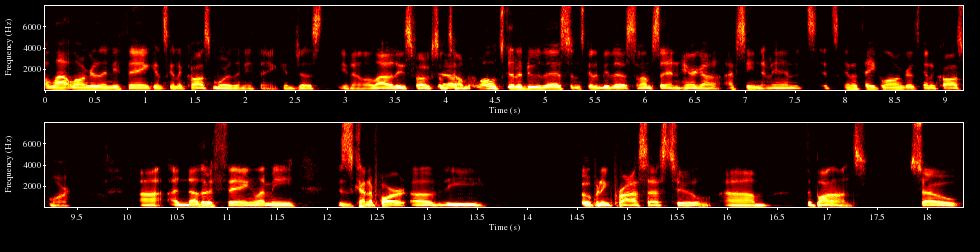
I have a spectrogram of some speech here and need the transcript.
a lot longer than you think. It's going to cost more than you think. And just you know, a lot of these folks will yeah. tell me, well, it's going to do this and it's going to be this, and I'm sitting here going, I've seen it, man. It's it's going to take longer. It's going to cost more. Uh, another thing, let me. This is kind of part of the opening process to Um, the bonds. So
